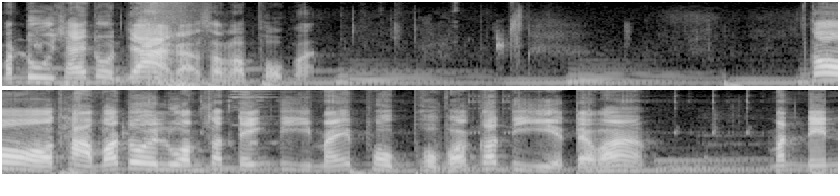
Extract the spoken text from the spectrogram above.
มันดูใช้โดนยากอะสำหรับผมอะก็ถามว่าโดยรวมสเต็งดีไหมผมผมว่าก็ดีแต่ว่ามันเน้น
